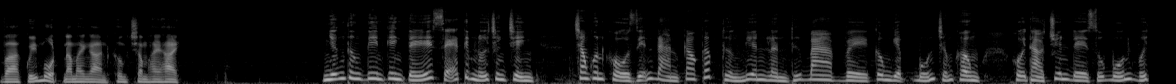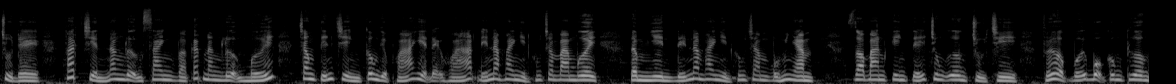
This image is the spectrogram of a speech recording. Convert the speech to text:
và quý 1 năm 2022. Những thông tin kinh tế sẽ tiếp nối chương trình. Trong khuôn khổ diễn đàn cao cấp thường niên lần thứ 3 về công nghiệp 4.0, hội thảo chuyên đề số 4 với chủ đề Phát triển năng lượng xanh và các năng lượng mới trong tiến trình công nghiệp hóa hiện đại hóa đến năm 2030, tầm nhìn đến năm 2045, do Ban Kinh tế Trung ương chủ trì, phối hợp với Bộ Công Thương,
